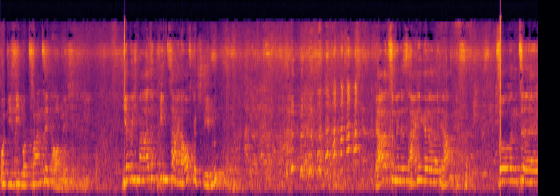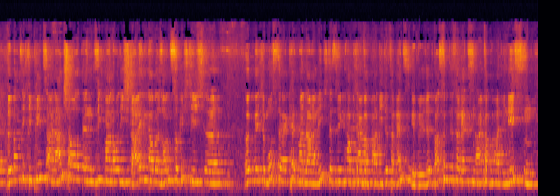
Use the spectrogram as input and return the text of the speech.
und die 27 auch nicht. Hier habe ich mal alle Primzahlen aufgeschrieben. Ja, zumindest einige, ja. So, und äh, wenn man sich die Primzahlen anschaut, dann sieht man auch, die steigen, aber sonst so richtig äh, Irgendwelche Muster erkennt man daran nicht, deswegen habe ich einfach mal die Differenzen gebildet. Was für Differenzen? Einfach mal die nächsten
